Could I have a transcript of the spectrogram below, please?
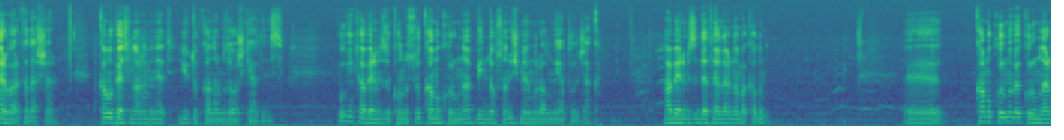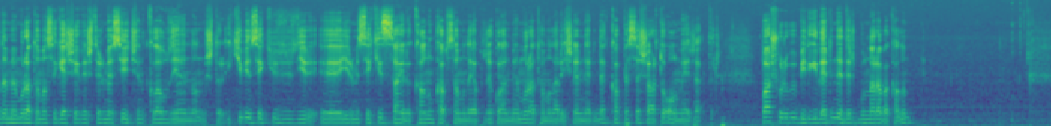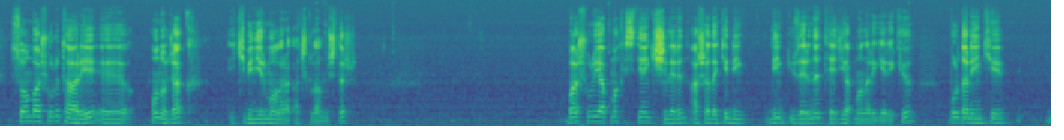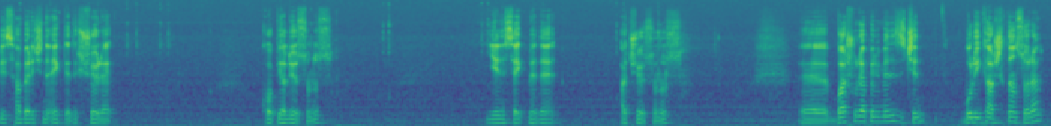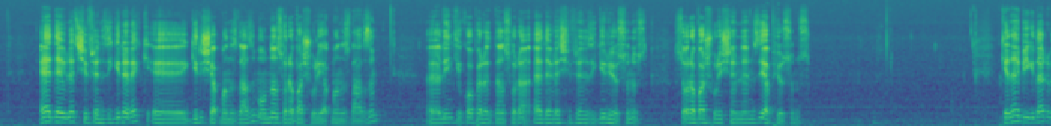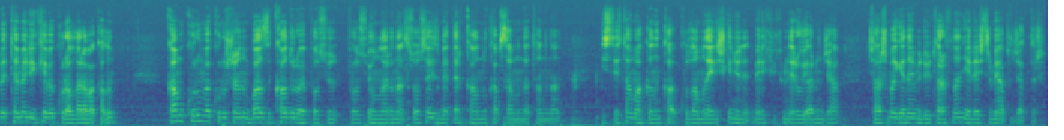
Merhaba arkadaşlar. Kamu Personeli Net YouTube kanalımıza hoş geldiniz. Bugünkü haberimizin konusu kamu kurumuna 1093 memur alımı yapılacak. Haberimizin detaylarına bakalım. Ee, kamu kurumu ve kurumlarına memur ataması gerçekleştirilmesi için kılavuz yayınlanmıştır. 2828 sayılı kanun kapsamında yapılacak olan memur atamaları işlemlerinde KPSS şartı olmayacaktır. Başvuru bilgileri nedir? Bunlara bakalım. Son başvuru tarihi e, 10 Ocak 2020 olarak açıklanmıştır. Başvuru yapmak isteyen kişilerin aşağıdaki link, link üzerinden tercih yapmaları gerekiyor. Burada linki biz haber içine ekledik. Şöyle kopyalıyorsunuz. Yeni sekmede açıyorsunuz. Ee, başvuru yapabilmeniz için bu linki açtıktan sonra e-devlet şifrenizi girerek e, giriş yapmanız lazım. Ondan sonra başvuru yapmanız lazım. E, linki kopyaladıktan sonra e-devlet şifrenizi giriyorsunuz. Sonra başvuru işlemlerinizi yapıyorsunuz. Genel bilgiler ve temel ilke ve kurallara bakalım. Kamu kurum ve kuruluşlarının bazı kadro ve pozisyon- pozisyonlarına Sosyal Hizmetler Kanunu kapsamında tanınan istihdam hakkının kullanımına ilişkin yönetmelik hükümleri uyarınca Çalışma Genel Müdürlüğü tarafından yerleştirme yapılacaktır.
